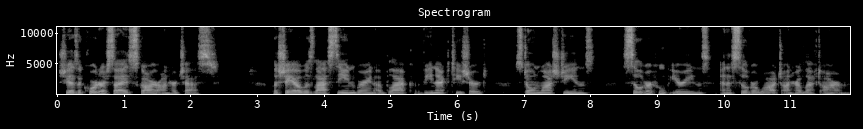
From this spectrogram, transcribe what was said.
She has a quarter size scar on her chest. Lashaya was last seen wearing a black v neck t shirt, stonewashed jeans, silver hoop earrings, and a silver watch on her left arm.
